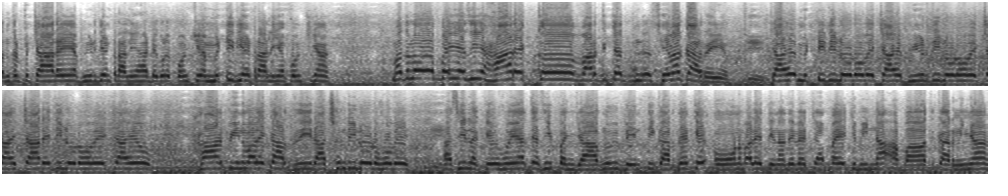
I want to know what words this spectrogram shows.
ਅੰਦਰ ਪਹੁੰਚਾ ਰਹੇ ਹਾਂ ਫੀਡ ਦੀਆਂ ਟਰਾਲੀਆਂ ਸਾਡੇ ਕੋਲੇ ਪਹੁੰਚੀਆਂ ਮਿੱਟੀ ਦੀਆਂ ਟਰਾਲੀਆਂ ਪਹੁੰਚੀਆਂ। ਮਤਲਬ ਬਈ ਅਸੀਂ ਹਰ ਇੱਕ ਵਰਗ 'ਚ ਸੇਵਾ ਕਰ ਰਹੇ ਹਾਂ। ਚਾਹੇ ਮਿੱਟੀ ਦੀ ਲੋੜ ਹੋਵੇ ਚਾਹੇ ਫੀਡ ਦੀ ਲੋੜ ਹੋਵੇ ਚਾਹੇ ਚਾਰੇ ਦੀ ਲੋੜ ਹੋਵੇ ਚਾਹੇ ਉਹ ਖਾਣ ਪੀਣ ਵਾਲੇ ਘਰ ਦੀ ਰਾਸ਼ਨ ਦੀ ਲੋੜ ਹੋਵੇ ਅਸੀਂ ਲੱਗੇ ਹੋਏ ਹਾਂ ਤੇ ਅਸੀਂ ਪੰਜਾਬ ਨੂੰ ਵੀ ਬੇਨਤੀ ਕਰਦੇ ਹਾਂ ਕਿ ਆਉਣ ਵਾਲੇ ਦਿਨਾਂ ਦੇ ਵਿੱਚ ਆਪਾਂ ਇਹ ਜ਼ਮੀਨਾਂ ਆਬਾਦ ਕਰਨੀਆਂ।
